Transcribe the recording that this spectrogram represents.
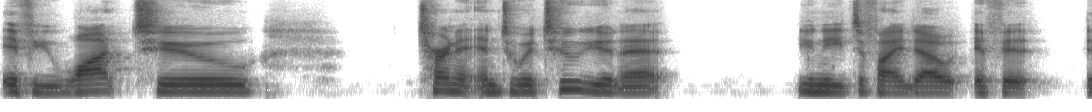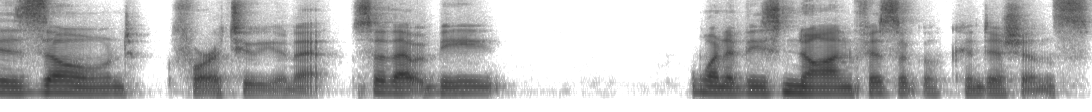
if you want to turn it into a two unit, you need to find out if it is zoned for a two unit. So that would be one of these non physical conditions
